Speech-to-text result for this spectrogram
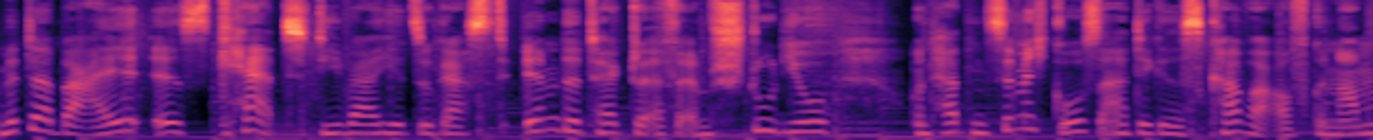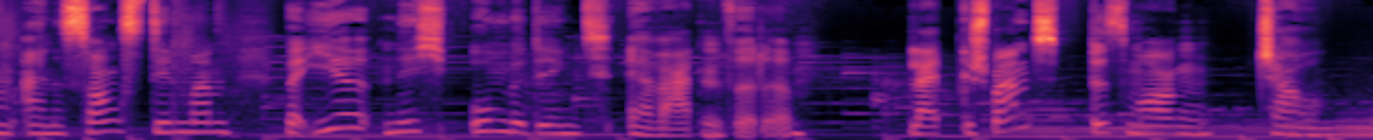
Mit dabei ist Cat. Die war hier zu Gast im Detector FM Studio und hat ein ziemlich großartiges Cover aufgenommen. Eines Songs, den man bei ihr nicht unbedingt erwarten würde. Bleibt gespannt. Bis morgen. Ciao.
